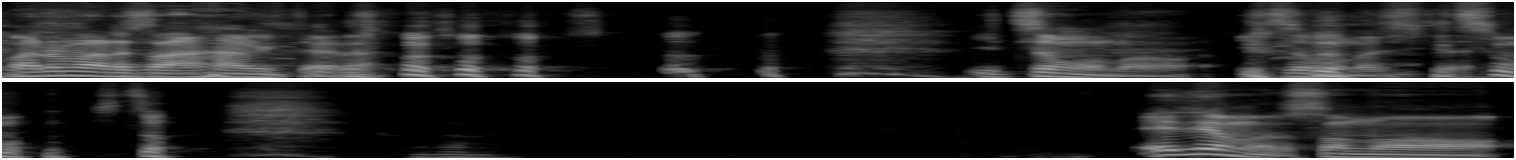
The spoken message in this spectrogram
まるまるさんみたいな。いつもの、いつもの人い。つもの人。え、でも、その、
